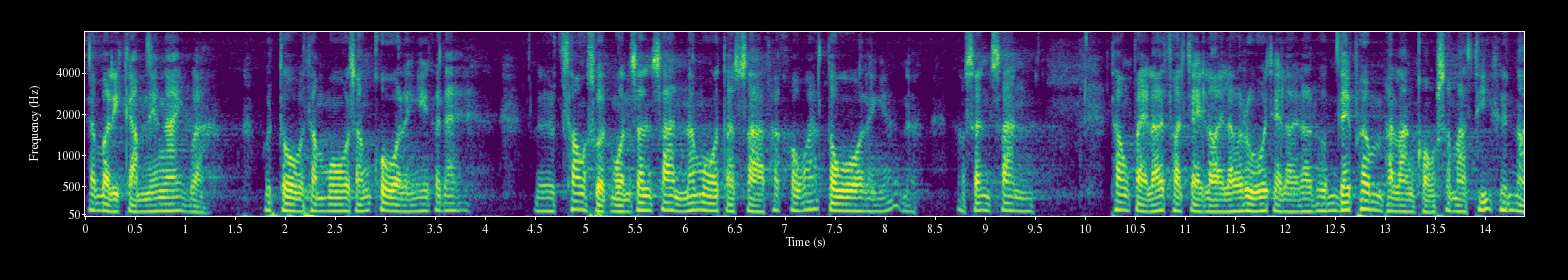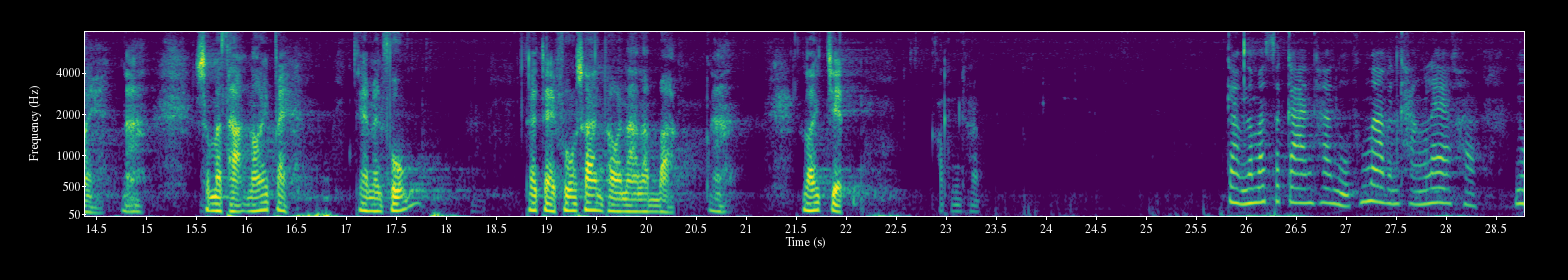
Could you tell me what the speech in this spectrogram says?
ถ้าบริกรรมเนี่ยง่ายกว่าพุทโธธรรมโมสังโฆอะไรอย่างงี้ก็ได้ หรือท่องสวดมนต์สั้นๆนะโมตัสสะภะคะวะโตอะไรเงี้ยนะเอาสั้นๆ ท่องไปแล้วพอใจลอยแล้วรู้ใจลอยแล้วรู้ได้เพิ่มพลังของสมาธิขึ้นหน่อยนะสมถะน้อยไป ใจมันฟุ้ง ถ้าใจฟุ้งซ่านภาวนาลำบากนะร้อยเจ็ดขอบคุณครับกับนมัสการค่ะหนูเพิ่งมาเป็นครั้งแรกค่ะ หนู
